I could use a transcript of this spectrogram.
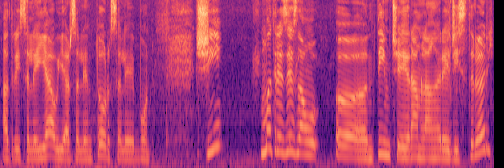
A trebuit să le iau, iar să le întorc, să le... Bun. Și mă trezesc la, o- uh, în timp ce eram la înregistrări,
